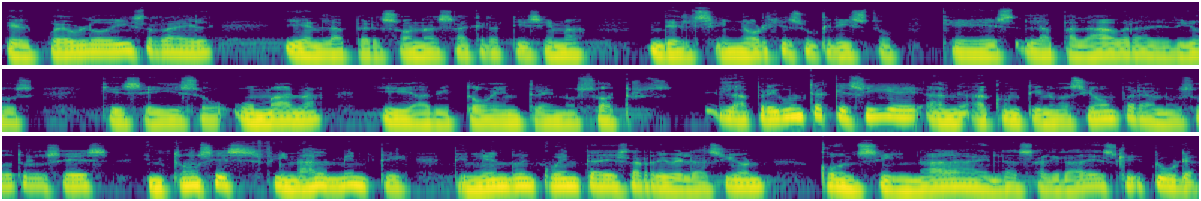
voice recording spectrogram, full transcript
del pueblo de Israel y en la persona sacratísima del Señor Jesucristo, que es la palabra de Dios que se hizo humana y habitó entre nosotros. La pregunta que sigue a, continuación para nosotros es, entonces, finalmente, teniendo en cuenta esa revelación consignada en la Sagrada Escritura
